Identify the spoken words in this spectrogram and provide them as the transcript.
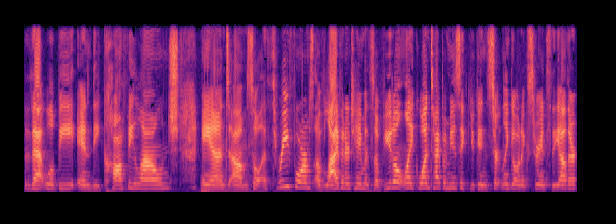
That will be in the Coffee Lounge, and um, so three forms of live entertainment. So if you don't like one type of music, you can certainly go and experience the other,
